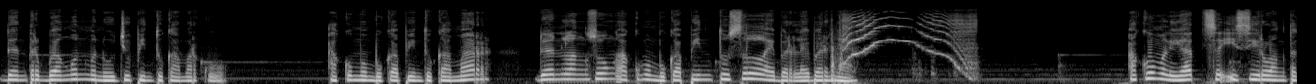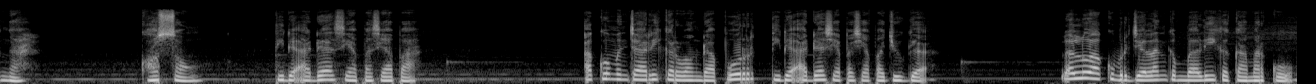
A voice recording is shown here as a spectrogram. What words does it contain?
dan terbangun menuju pintu kamarku. Aku membuka pintu kamar dan langsung aku membuka pintu selebar-lebarnya. Aku melihat seisi ruang tengah. Kosong. Tidak ada siapa-siapa. Aku mencari ke ruang dapur, tidak ada siapa-siapa juga. Lalu aku berjalan kembali ke kamarku.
